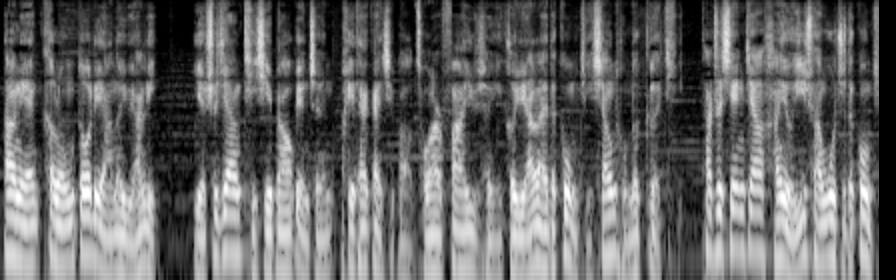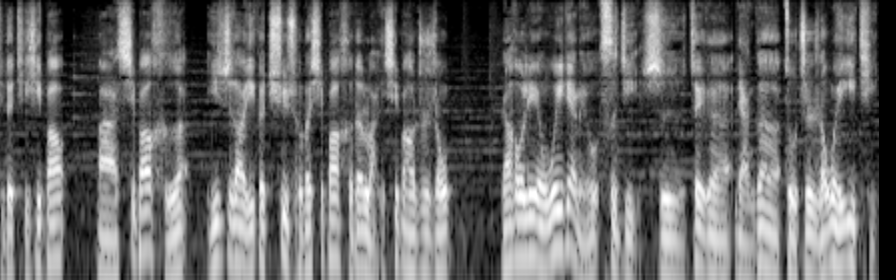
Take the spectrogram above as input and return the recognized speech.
当年克隆多利昂的原理也是将体细胞变成胚胎干细胞，从而发育成和原来的供体相同的个体。它是先将含有遗传物质的供体的体细胞，把细胞核移植到一个去除了细胞核的卵细胞之中，然后利用微电流刺激，使这个两个组织融为一体，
